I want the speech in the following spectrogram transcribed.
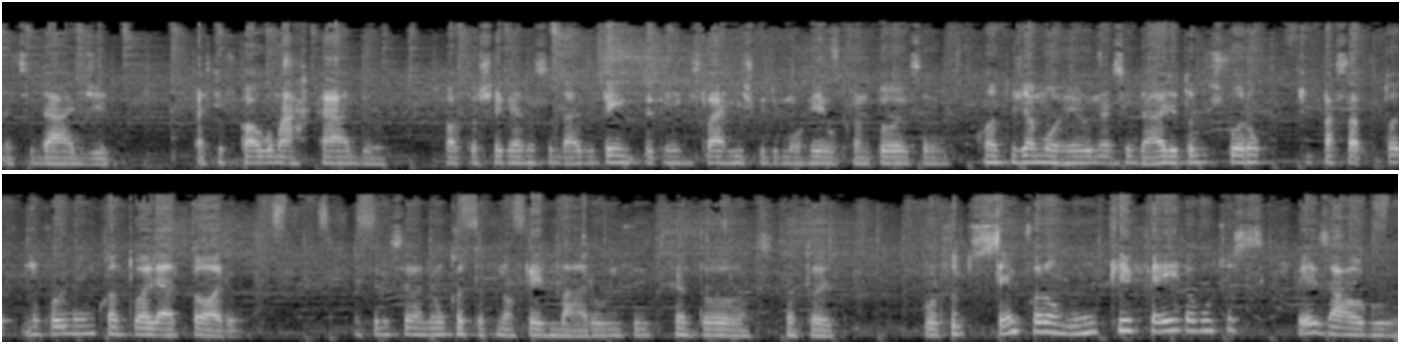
nessa idade. Parece que ficou algo marcado. Só tô chegando na cidade tem, tem lá, risco de morrer o cantor, lá. Quantos já morreram nessa idade, todos foram que passaram. Não foi nenhum cantor aleatório. Lá, nenhum cantor que não fez barulho, não foi cantor. cantor por tudo, sempre foram algum que fez algum fez algo,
